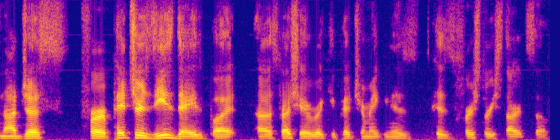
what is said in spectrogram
Not just for pitchers these days, but uh, especially a rookie pitcher making his his first three starts. So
